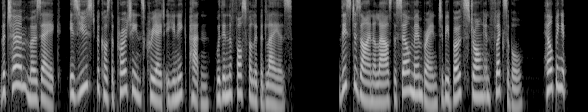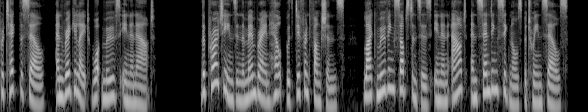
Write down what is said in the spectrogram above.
The term mosaic is used because the proteins create a unique pattern within the phospholipid layers. This design allows the cell membrane to be both strong and flexible, helping it protect the cell and regulate what moves in and out. The proteins in the membrane help with different functions, like moving substances in and out and sending signals between cells.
